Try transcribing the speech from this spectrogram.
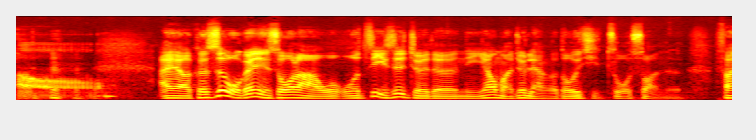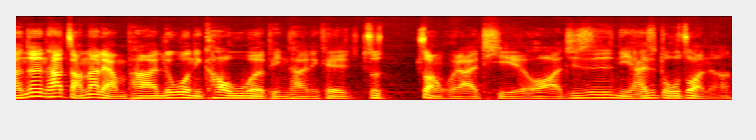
哦，哎呀，可是我跟你说啦，我我自己是觉得你要么就两个都一起做算了，反正它涨那两趴，如果你靠 Uber 平台，你可以就赚回来贴的话，其实你还是多赚啊。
